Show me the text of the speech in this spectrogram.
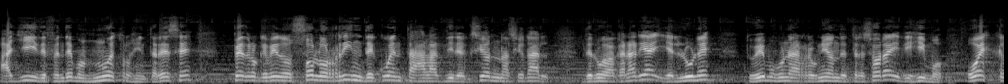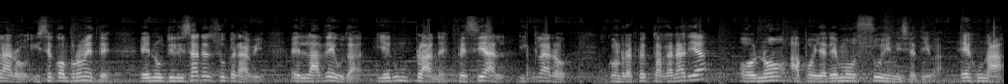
allí defendemos nuestros intereses, Pedro Quevedo solo rinde cuentas a la Dirección Nacional de Nueva Canaria y el lunes tuvimos una reunión de tres horas y dijimos o es claro y se compromete en utilizar el superávit en la deuda y en un plan especial y claro con respecto a Canarias o no apoyaremos sus iniciativas. Es una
